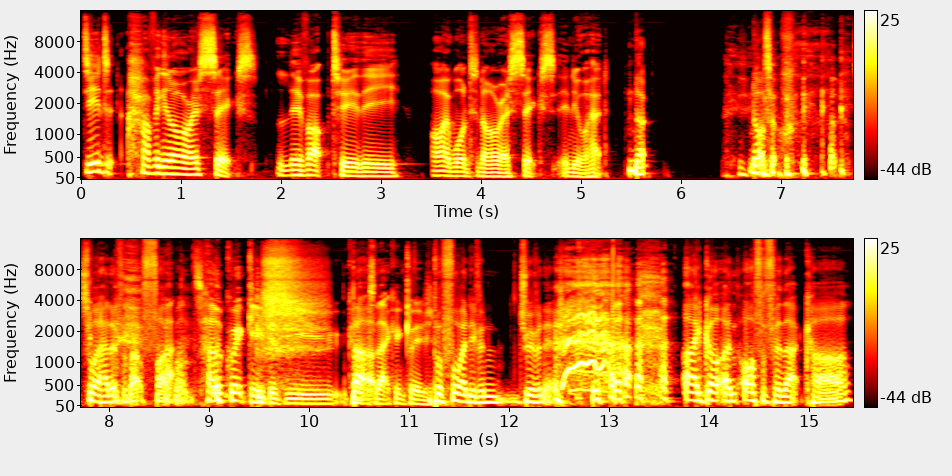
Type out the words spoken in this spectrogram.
did having an RS6 live up to the I want an RS6 in your head? No. Not at all. That's why I had it for about five months. How quickly did you come But- to that conclusion? before I'd even driven it. I got an offer for that car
